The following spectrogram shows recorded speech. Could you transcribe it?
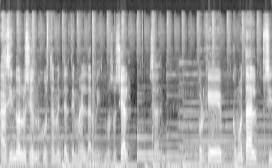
Haciendo alusión justamente al tema del darwinismo social. O sea, porque como tal, si,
